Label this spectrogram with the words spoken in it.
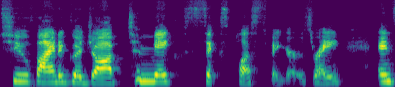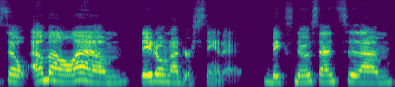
to find a good job to make six plus figures, right? And so MLM, they don't understand it. Makes no sense to them.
